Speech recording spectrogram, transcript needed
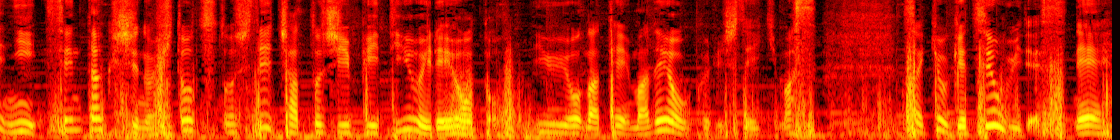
常に選択肢の一つとしてチャット GPT を入れようというようなテーマでお送りしていきます。さあ今日月曜日ですね。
